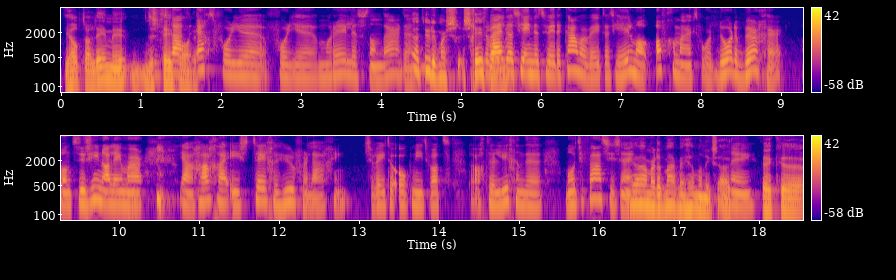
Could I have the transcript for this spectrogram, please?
Je helpt alleen mee de je staat scheefwoners. echt voor je, voor je morele standaarden. Ja, natuurlijk, maar sch- Terwijl scheefwoners... dat je in de Tweede Kamer weet dat je helemaal afgemaakt wordt door de burger. Want ze zien alleen maar, ja, Haga is tegen huurverlaging. Ze weten ook niet wat de achterliggende motivaties zijn. Ja, maar dat maakt mij helemaal niks uit. Nee. Kijk, eh,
